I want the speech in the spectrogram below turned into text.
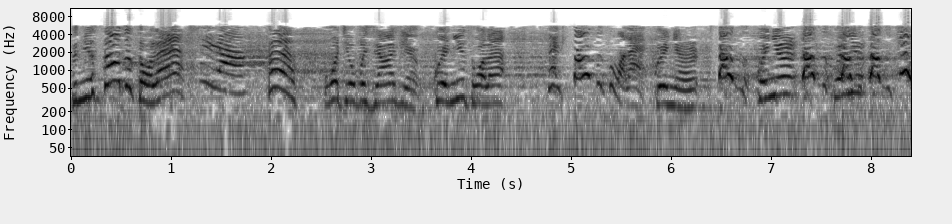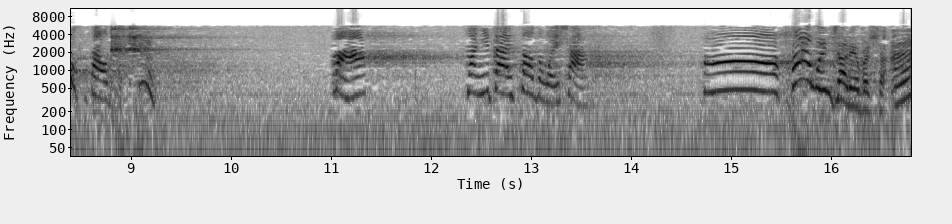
是你嫂子做嘞？是啊。哼，我就不相信，闺女做嘞。咱嫂子做嘞，闺女儿，嫂子，闺女儿，嫂子，嫂子，嫂子就是嫂子。妈，那你带嫂子为啥？啊，还问这里不是？嗯，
